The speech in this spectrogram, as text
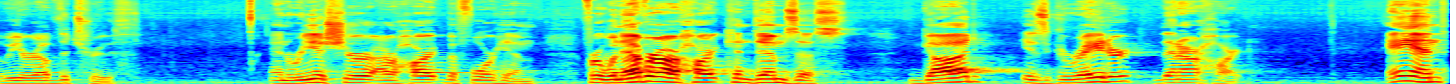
that we are of the truth and reassure our heart before Him. For whenever our heart condemns us, God is greater than our heart, and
